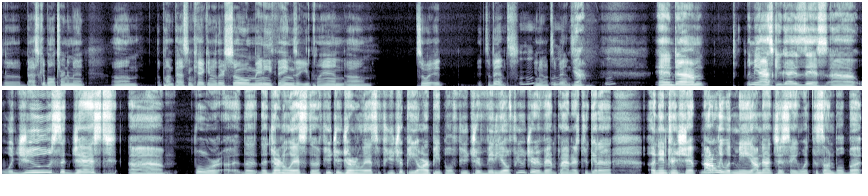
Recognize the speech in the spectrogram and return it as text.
the basketball tournament, um, the punt, pass, and kick. You know, there's so many things that you plan. Um, so it it's events. You know, it's events. yeah. And um, let me ask you guys this: uh, Would you suggest uh, for uh, the the journalists, the future journalists, future PR people, future video, future event planners to get a an internship? Not only with me, I'm not just saying with the Sun Bowl, but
